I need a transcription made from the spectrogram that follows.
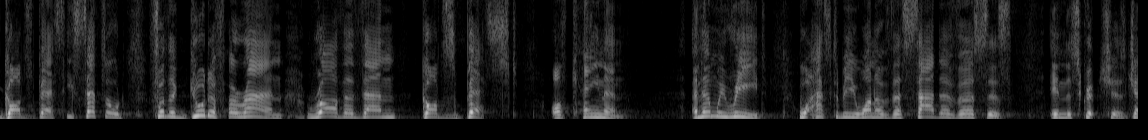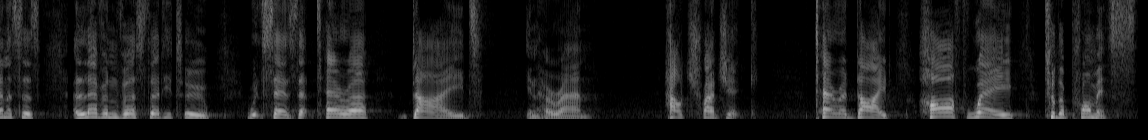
God's best. He settled for the good of Haran rather than God's best of Canaan. And then we read what has to be one of the sadder verses in the scriptures Genesis 11, verse 32, which says that Terah died in Haran. How tragic. Terah died halfway to the promise.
